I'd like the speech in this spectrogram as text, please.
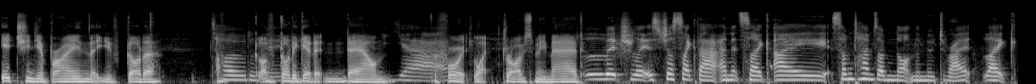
itch in your brain that you've got to totally. I've got to get it down Yeah. before it like drives me mad. Literally, it's just like that. And it's like, I sometimes I'm not in the mood to write. Like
